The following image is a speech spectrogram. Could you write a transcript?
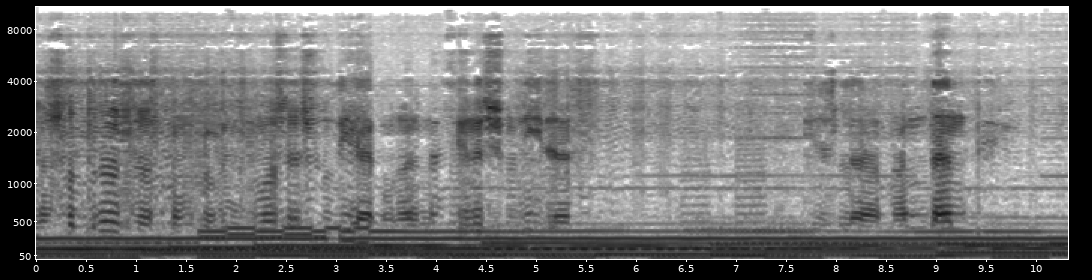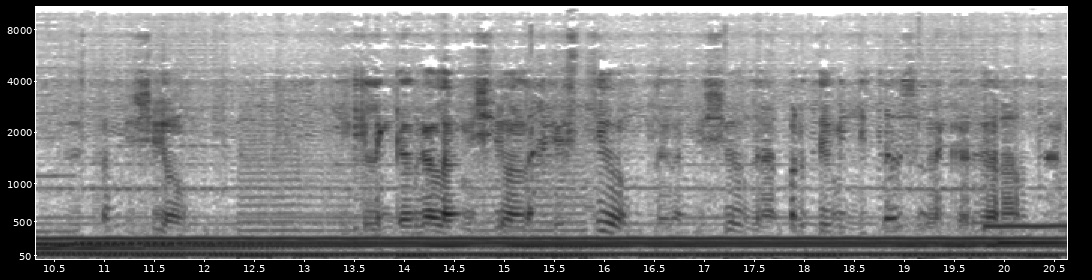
nosotros nos comprometimos en su día con las Naciones Unidas, que es la mandante encarga la misión, la gestión de la misión de la parte militar, se la encarga la OTAN.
